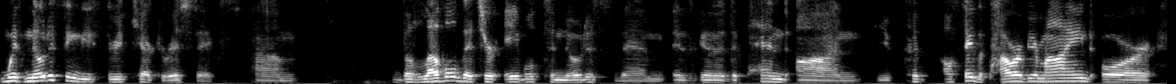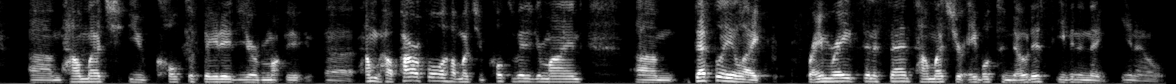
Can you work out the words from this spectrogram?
with noticing these three characteristics, um, the level that you're able to notice them is going to depend on you could I'll say the power of your mind or um, how much you've cultivated your uh, how, how powerful how much you've cultivated your mind um, definitely like frame rates in a sense, how much you're able to notice even in a you know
